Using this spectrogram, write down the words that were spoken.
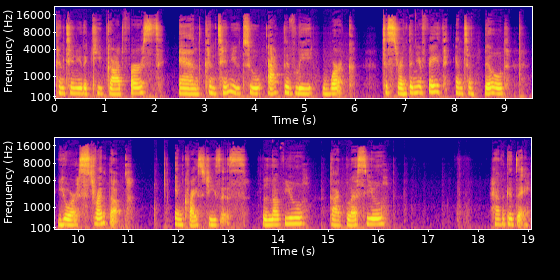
continue to keep God first, and continue to actively work to strengthen your faith and to build your strength up in Christ Jesus. Love you. God bless you. Have a good day.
